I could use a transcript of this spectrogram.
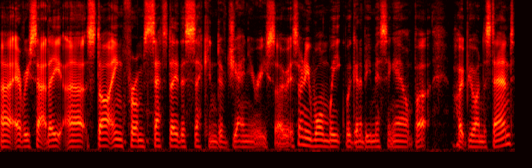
uh, every Saturday, uh, starting from Saturday, the 2nd of January. So it's only one week we're going to be missing out, but I hope you understand.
